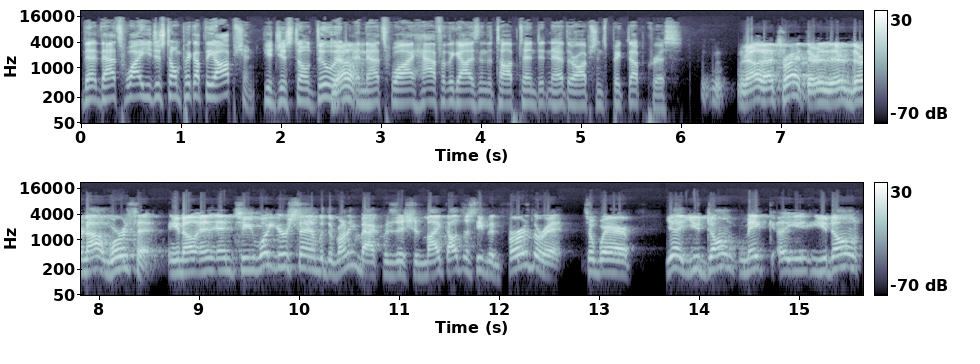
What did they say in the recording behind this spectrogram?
that that's why you just don't pick up the option. You just don't do it, No. and that's why half of the guys in the top 10 didn't have their options picked up, Chris. No, that's right. They're they're they're not worth it. You know, and, and to what you're saying with the running back position, Mike, I'll just even further it to where yeah, you don't make uh, you, you don't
